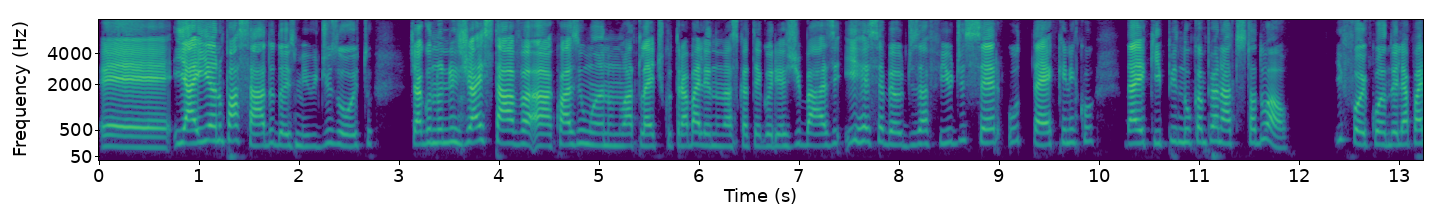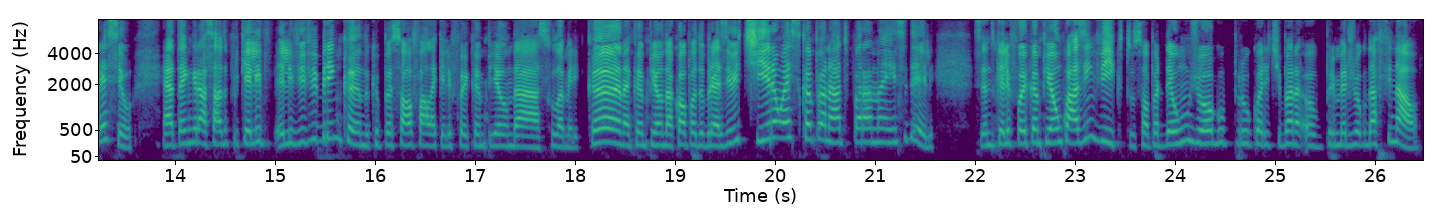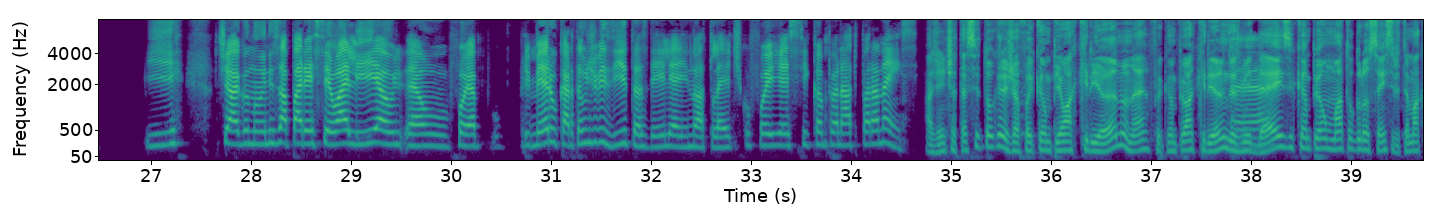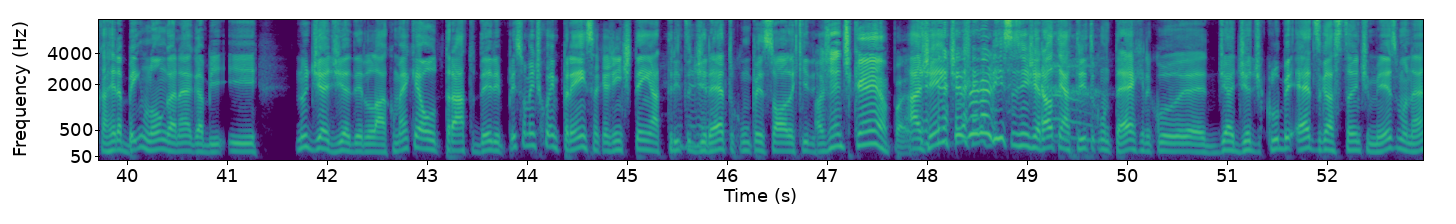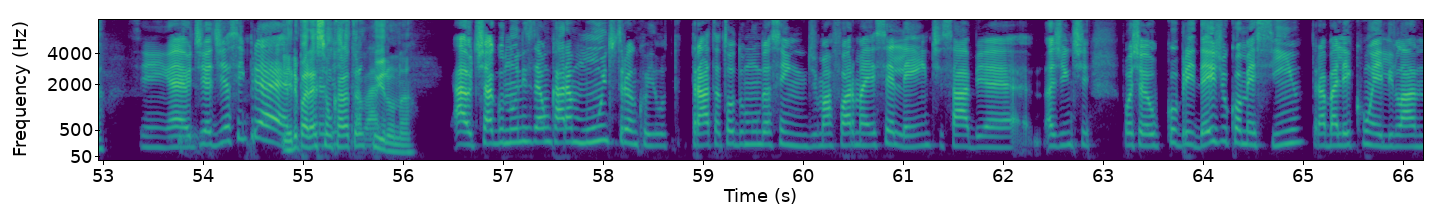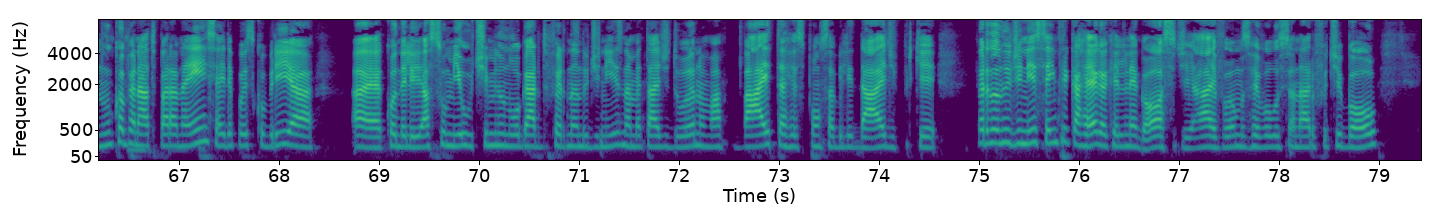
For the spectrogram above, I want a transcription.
É, e aí, ano passado, 2018, Thiago Nunes já estava há quase um ano no Atlético trabalhando nas categorias de base e recebeu o desafio de ser o técnico da equipe no campeonato estadual. E foi quando ele apareceu. É até engraçado porque ele, ele vive brincando, que o pessoal fala que ele foi campeão da Sul-Americana, campeão da Copa do Brasil, e tiram esse campeonato paranaense dele. Sendo que ele foi campeão quase invicto, só perdeu um jogo pro Coritiba, o primeiro jogo da final. E o Thiago Nunes apareceu ali, é o, é o- foi a- o primeiro cartão de visitas dele aí no Atlético, foi esse campeonato paranaense. A gente até citou que ele já foi campeão acriano, né? Foi campeão acriano em 2010 e campeão mato-grossense. Ele tem uma carreira bem longa, né, Gabi? E no dia a dia dele lá, como é que é o trato dele, principalmente com a imprensa, que a gente tem atrito direto com o pessoal daqui. A gente quem, rapaz? A gente, os jornalistas em geral, tem atrito com o técnico, é, dia a dia de clube é desgastante mesmo, né? Sim, é, o dia a dia sempre é. e ele parece ser um cara trabalha. tranquilo, né? Ah, o Thiago Nunes é um cara muito tranquilo, trata todo mundo assim de uma forma excelente, sabe? É, a gente, poxa, eu cobri desde o comecinho, trabalhei com ele lá no Campeonato Paranaense, aí depois cobri a, a- quando ele assumiu o time no lugar do Fernando Diniz na metade do ano, uma baita responsabilidade, porque Fernando Diniz sempre carrega aquele negócio de, ai, vamos revolucionar o futebol.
